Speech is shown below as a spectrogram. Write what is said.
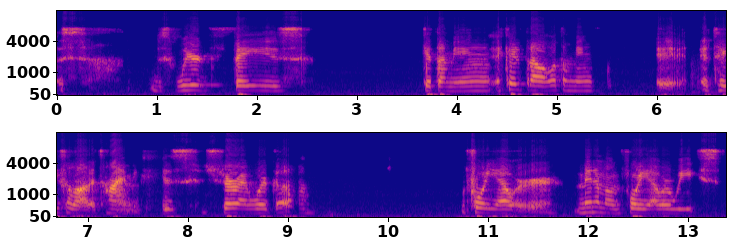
this, this weird phase que también es que el trabajo también it, it takes a lot of time because sure I work a 40 hour minimum 40 hour weeks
